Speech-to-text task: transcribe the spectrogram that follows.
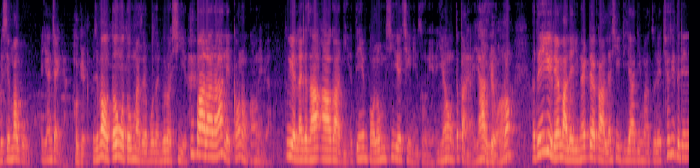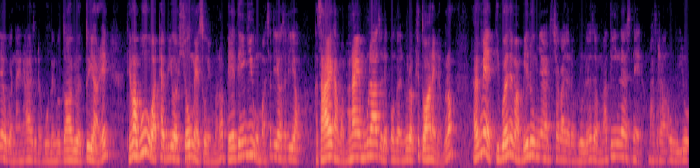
မစ်စင်မောက်ကိုအရန်ကြိုက်တာဟုတ်ကဲ့မစ်စင်မောက်ကို3ကို3မှဆိုတဲ့ပုံစံမျိုးတော့ရှိရယ်သူပါလာတာကလည်းကောင်းတော့ကောင်းတယ်ဗျသူ့ရဲ့လိုက်ကစားအားကဒီအတင်းဘောလုံးမရှိတဲ့အချိန်ကြီးဆိုရင်အရန်အောင်တက်တာရရတယ်ပေါ့နော်အတင်းကြီးထဲမှာလည်း United ကလက်ရှိ DRD မှာဆိုတဲ့ Chelsea တင်းနဲ့ပဲနိုင်ထားရဆိုတဲ့ပုံစံမျိုးသွားပြီးတော့တွေ့ရတယ် လီဗာပူးကပါထပ်ပြီးတော့ရှုံးမယ်ဆိုရင်ပေါ့နော်ဘယ်အတင်းကြီးကိုမှ17ယောက်17ယောက်ကစားတဲ့အခါမှာမနိုင်ဘူးလားဆိုတဲ့ပုံစံမျိုးတော့ဖြစ်သွားနိုင်တယ်ပေါ့နော်ဒါပေမဲ့ဒီပွဲစဉ်မှာမေးလို့မရတဲ့တစ်ချက်ကကြတော့ဘယ်လိုလဲဆိုတော့မာတီနက်စ်နဲ့မာစတာအိုဝီတို့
